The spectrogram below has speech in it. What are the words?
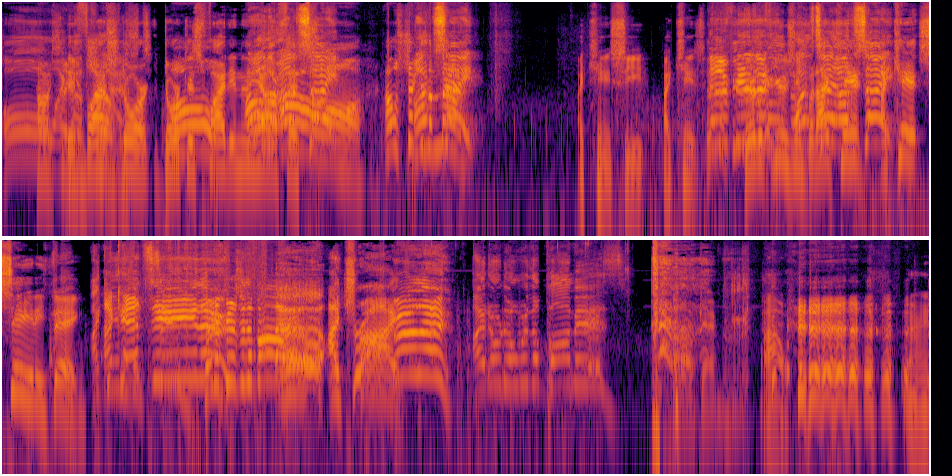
Oh, toxic I They got flashed flashed. Dork. Dork is Oh! fighting in the Oh, they're office. outside. Oh, I was checking On the map. site. I can't see. I can't. They're They're defusing. defusing, but On I can't. on. I can't see anything. I can't even see They're either. defusing the bomb. Ugh, I tried. Early. I don't know where the bomb is. oh, okay. Wow. All right.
